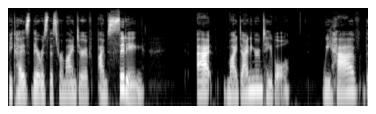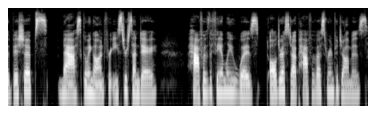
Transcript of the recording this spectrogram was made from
because there was this reminder of I'm sitting at my dining room table. We have the bishop's mass going on for Easter Sunday. Half of the family was all dressed up, half of us were in pajamas.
